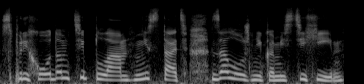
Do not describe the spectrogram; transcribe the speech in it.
с приходом тепла не стать заложниками стихии.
